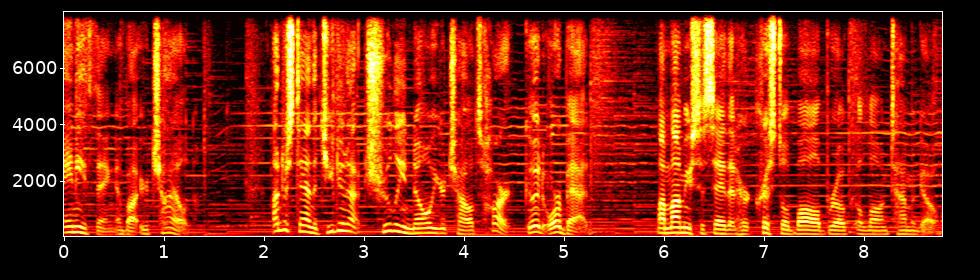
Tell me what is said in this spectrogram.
anything about your child. Understand that you do not truly know your child's heart, good or bad. My mom used to say that her crystal ball broke a long time ago.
